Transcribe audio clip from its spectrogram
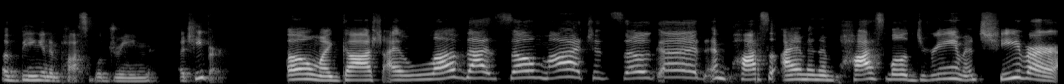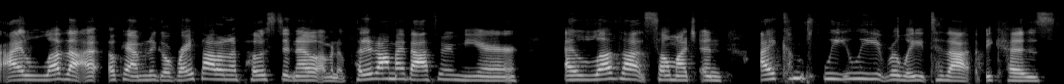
of being an impossible dream achiever. Oh my gosh, I love that so much. It's so good. Impossible. I am an impossible dream achiever. I love that. Okay, I'm going to go write that on a post it note. I'm going to put it on my bathroom mirror. I love that so much. And I completely relate to that because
